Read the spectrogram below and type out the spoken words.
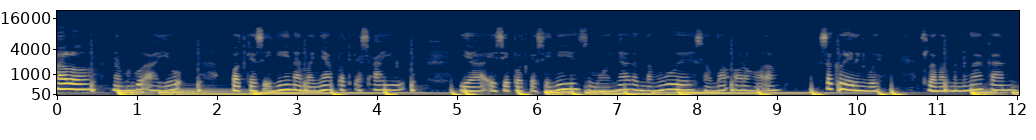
Halo, nama gue Ayu. Podcast ini namanya Podcast Ayu. Ya, isi podcast ini semuanya tentang gue sama orang-orang sekeliling gue. Selamat mendengarkan.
